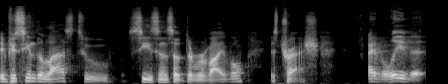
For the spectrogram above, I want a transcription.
if you've seen the last two seasons of the revival, it's trash. I believe it.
